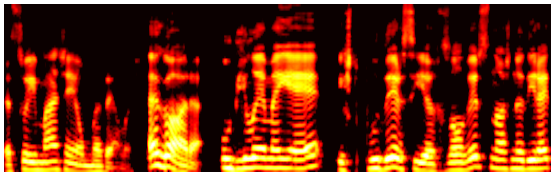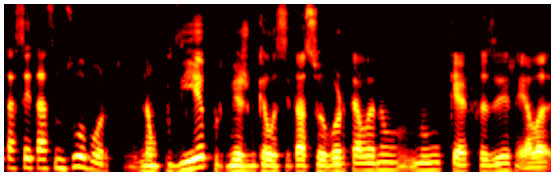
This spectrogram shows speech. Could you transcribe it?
A sua imagem é uma delas. Agora, o dilema é isto poder-se ia resolver se nós na direita aceitássemos o aborto. Não podia, porque mesmo que ela aceitasse o aborto, ela não, não o quer fazer. Ela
